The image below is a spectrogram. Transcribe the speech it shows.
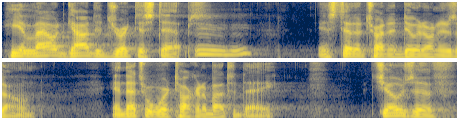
He allowed God to direct his steps instead of trying to do it on his own. And that's what we're talking about today. Joseph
